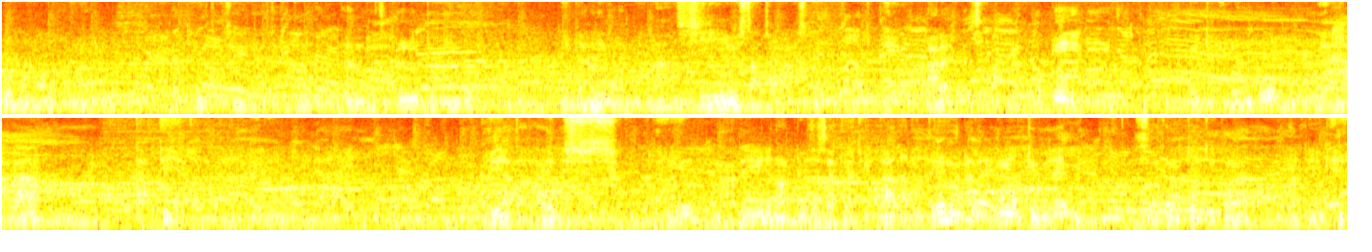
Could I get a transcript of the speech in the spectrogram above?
kelompok mau jadi itu sih acara yang rezeki dua minggu. Tiga tak jalan seperti itu ada sepakat oke. Beda kelompok di acara. Tadi acara. Iya acara. Wis mari di sisa 2 juta. Itu kan ada kayak iya dewe sisa 2 juta ada kayak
